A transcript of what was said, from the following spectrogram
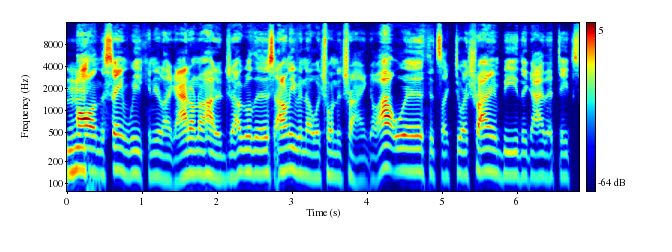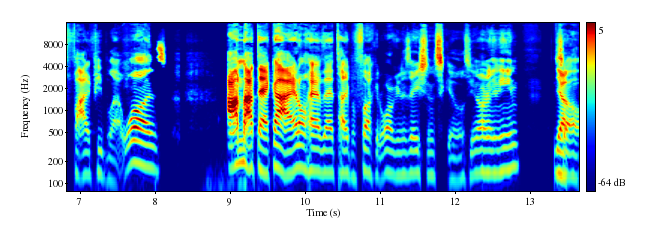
Mhm. all in the same week, and you're like, I don't know how to juggle this. I don't even know which one to try and go out with. It's like, do I try and be the guy that dates five people at once? I'm not that guy. I don't have that type of fucking organization skills. You know what I mean? Yep. So,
